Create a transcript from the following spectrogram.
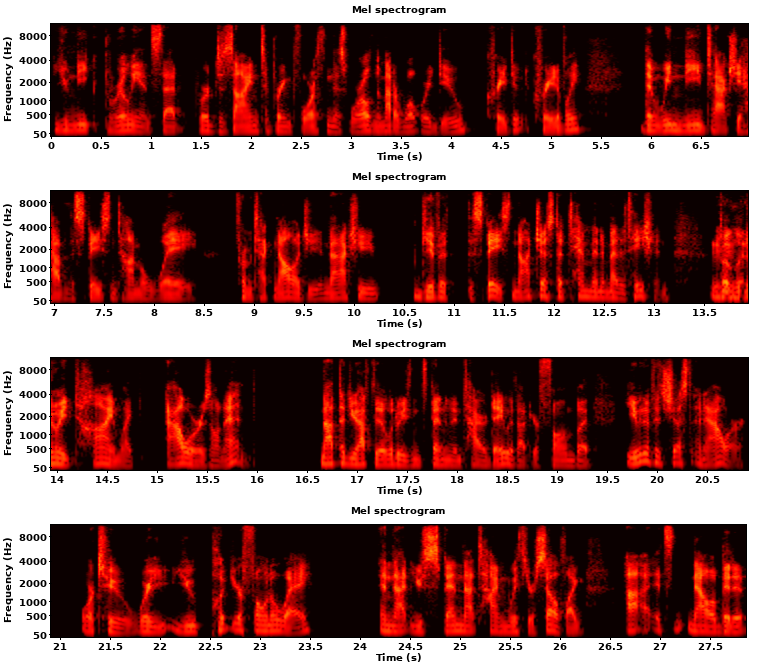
unique brilliance that we're designed to bring forth in this world, no matter what we do creative, creatively, then we need to actually have the space and time away from technology and that actually give it the space, not just a 10 minute meditation, mm-hmm. but literally time, like hours on end. Not that you have to literally spend an entire day without your phone, but even if it's just an hour or two where you, put your phone away and that you spend that time with yourself. Like uh, it's now a bit of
